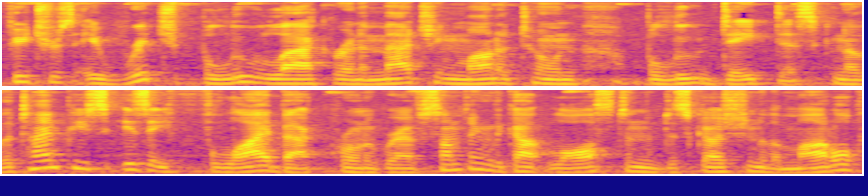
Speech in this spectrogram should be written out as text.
features a rich blue lacquer and a matching monotone blue date disc. Now the timepiece is a flyback chronograph, something that got lost in the discussion of the model,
